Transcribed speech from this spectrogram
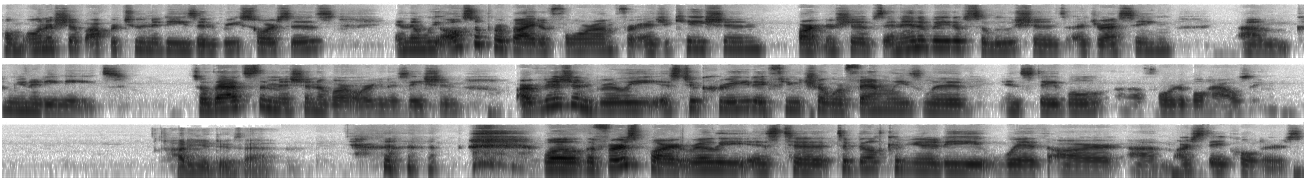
home ownership opportunities, and resources. And then we also provide a forum for education, partnerships, and innovative solutions addressing um, community needs. So that's the mission of our organization. Our vision really is to create a future where families live in stable, uh, affordable housing. How do you do that? well, the first part really is to to build community with our um, our stakeholders,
